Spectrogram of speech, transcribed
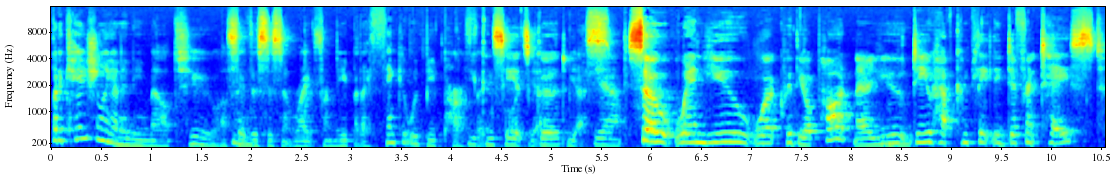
but occasionally on an email too. I'll say this isn't right for me, but I think it would be perfect. You can see it's you." good. Yes. Yeah. So when you work with your partner, you do you have completely different taste?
